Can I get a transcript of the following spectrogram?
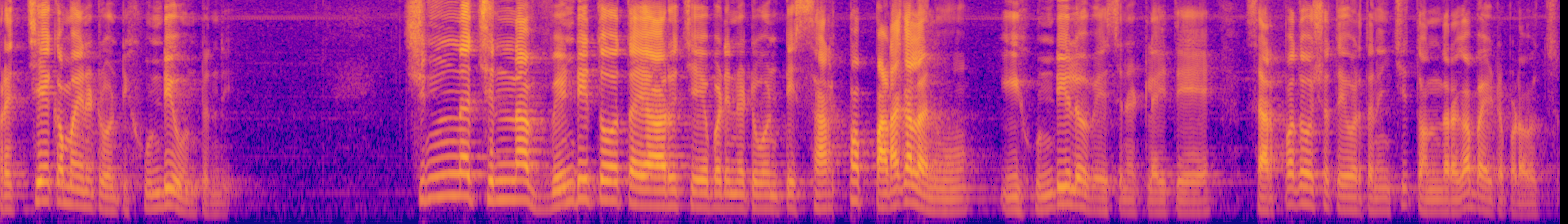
ప్రత్యేకమైనటువంటి హుండీ ఉంటుంది. చిన్న చిన్న వెండితో తయారు చేయబడినటువంటి సర్ప పడగలను ఈ హుండీలో వేసినట్లయితే సర్పదోష తీవ్రత నుంచి తొందరగా బయటపడవచ్చు.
